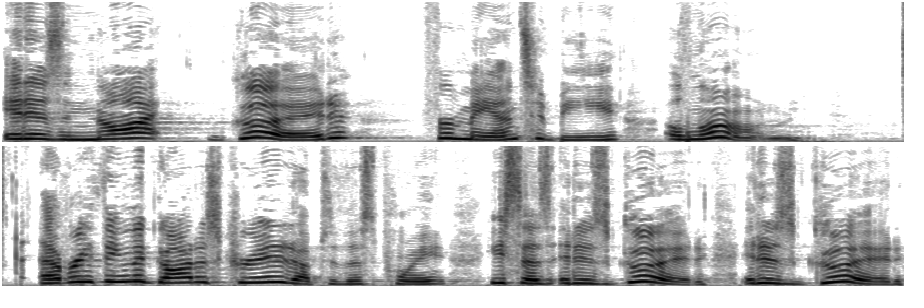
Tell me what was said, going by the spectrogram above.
"It is not good for man to be alone." Everything that God has created up to this point, he says, it is good, it is good,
